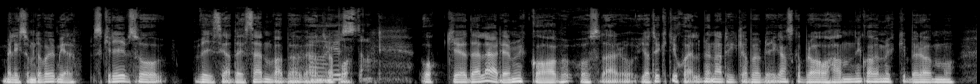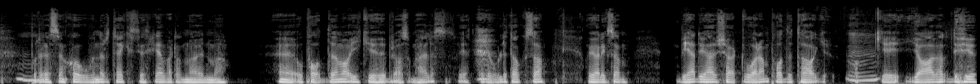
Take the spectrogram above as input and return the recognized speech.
Men liksom det var ju mer, skriv så visar jag dig sen vad jag behöver ändra Ja, på. just det. Och eh, där lärde jag mycket av och sådär. Och jag tyckte ju själv mina artiklar började bli ganska bra och han gav mig mycket beröm och både recensioner och texter jag skrev vart han nöjd med. Eh, Och podden var, gick ju hur bra som helst, så jätteroligt också. Och jag liksom, vi hade ju kört våran podd ett tag och eh, jag hade ju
